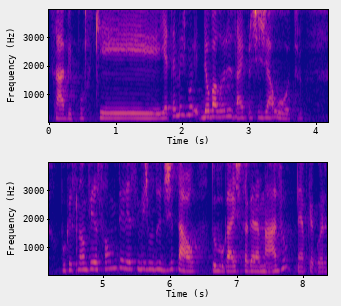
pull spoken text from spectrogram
sabe? Porque. E até mesmo de eu valorizar e prestigiar o outro. Porque senão vira só um interesse mesmo do digital, do lugar instagramável, né? Porque agora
